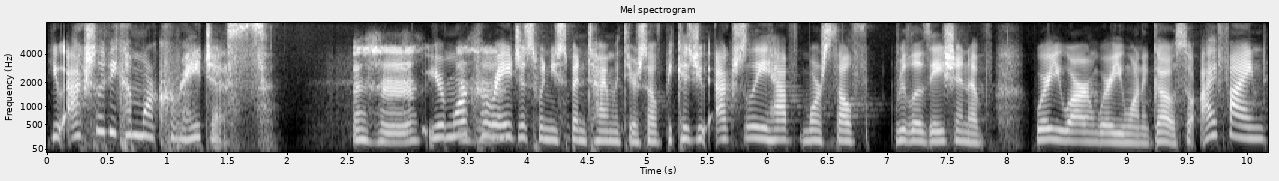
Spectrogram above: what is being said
You actually become more courageous. Mm-hmm. You're more mm-hmm. courageous when you spend time with yourself because you actually have more self realization of where you are and where you want to go. So I find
